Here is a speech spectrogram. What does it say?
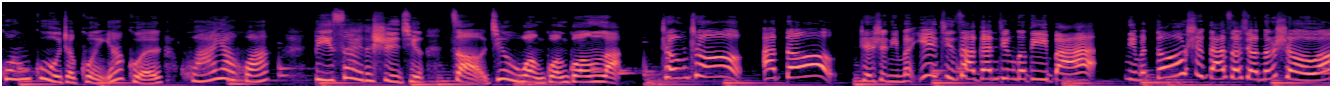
光顾着滚呀滚，滑呀滑，比赛的事情早就忘光光了。冲冲、阿东，这是你们一起擦干净的地板，你们都是打扫小能手哦。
